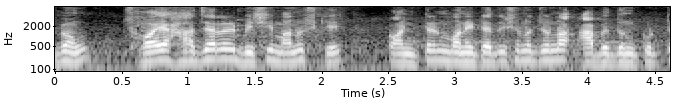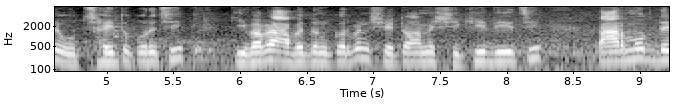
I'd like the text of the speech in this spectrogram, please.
এবং ছয় হাজারের বেশি মানুষকে কন্টেন্ট মনিটাইজেশনের জন্য আবেদন করতে উৎসাহিত করেছি। কীভাবে আবেদন করবেন সেটাও আমি শিখিয়ে দিয়েছি। তার মধ্যে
